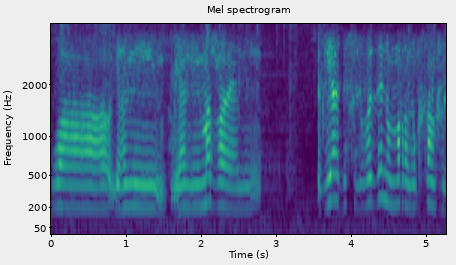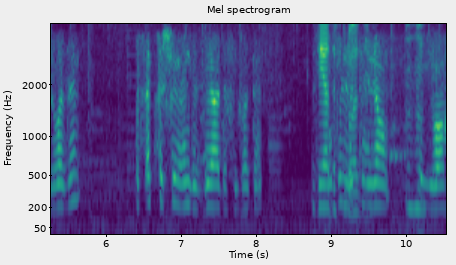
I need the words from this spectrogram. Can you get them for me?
ويعني يعني مرة يعني زيادة في الوزن ومرة نقصان في الوزن بس أكثر شيء عندي زيادة في الوزن زيادة في الوزن النوم مهم. أيوه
